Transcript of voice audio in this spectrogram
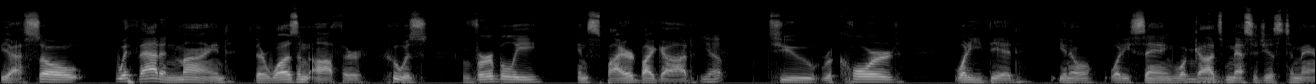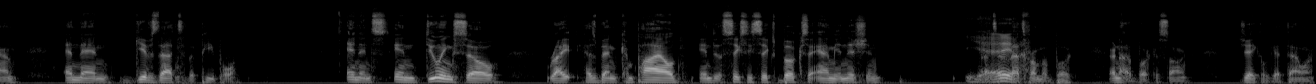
Yeah. So, with that in mind, there was an author who was verbally inspired by God Yep. to record what he did, you know, what he's saying, what Mhm. God's message is to man, and then gives that to the people. And in, in doing so, right, has been compiled into 66 books of ammunition. Yeah. That's, a- that's from a book, or not a book, a song. Jake will get that one.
